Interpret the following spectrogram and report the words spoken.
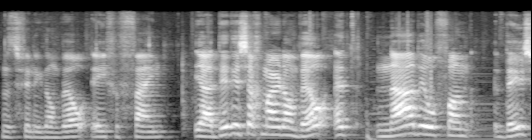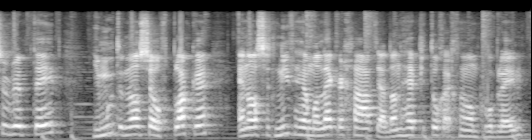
Dat vind ik dan wel even fijn. Ja, dit is zeg maar dan wel het nadeel van deze rip tape. Je moet hem wel zelf plakken. En als het niet helemaal lekker gaat, ja, dan heb je toch echt wel een probleem.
